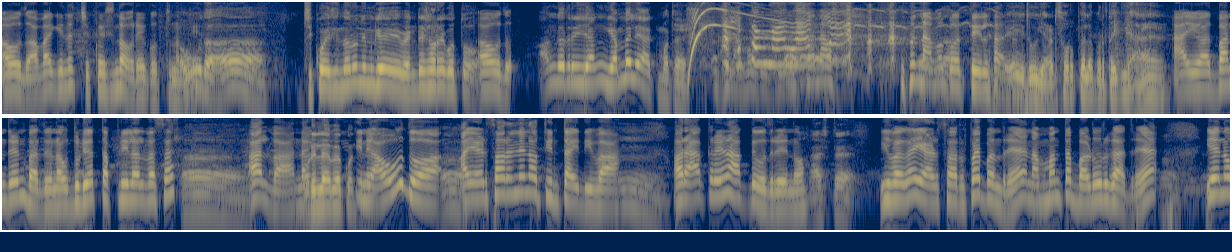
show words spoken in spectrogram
ಹೌದು ಅವಾಗಿಂದ ಚಿಕ್ಕ ವಯಸ್ಸಿಂದ ಅವರೇ ಗೊತ್ತು ನಮಗೆ. ಹೌದಾ? ಚಿಕ್ಕ ವಯಸ್ಸಿಂದನೂ ನಿಮ್ಗೆ ವೆಂಕಟೇಶ್ ಅವರೇ ಗೊತ್ತು? ಹೌದು. ಹಂಗಾದ್ರೆ ಹೆಂಗ್ ಎಂ ಎಲ್ ಎ ಯಾಕೆ ಮತ್ತೆ? ನಮಗ್ ಗೊತ್ತಿಲ್ಲ ಏ, ಇದು ಎರಡ್ ಸಾವಿರ ರೂಪಾಯಿ ಎಲ್ಲ ಬರ್ತಾ ಇದೆಯಾ? ಅಯ್ಯೋ ಅದ್ ಬಂದ್ರೇನ್ ಬರ್ದೇವ್ ನಾವು ದುಡಿಯೋದ್ ತಪ್ಪಲಿಲ್ಲ ಅಲ್ವಾ ಸರ್ ಅಲ್ವಾ? ನಾವ್ ದುಡಿಲೇಬೇಕು ಹೌದು. ಆ ಎರಡ್ ಸಾವಿರನೇ ನಾವು ತಿಂತಾ ಇದೀವ ಅವ್ರ ಹಾಕ್ರೇನು ಹಾಕ್ದೆ ಹೋದ್ರೇನು? ಅಷ್ಟೇ. ಇವಾಗ ಎರಡ್ ಸಾವಿರ ರೂಪಾಯಿ ಬಂದ್ರೆ ನಮ್ಮಂತ ಬಡವ್ರಿಗಾದ್ರೆ ಏನೋ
